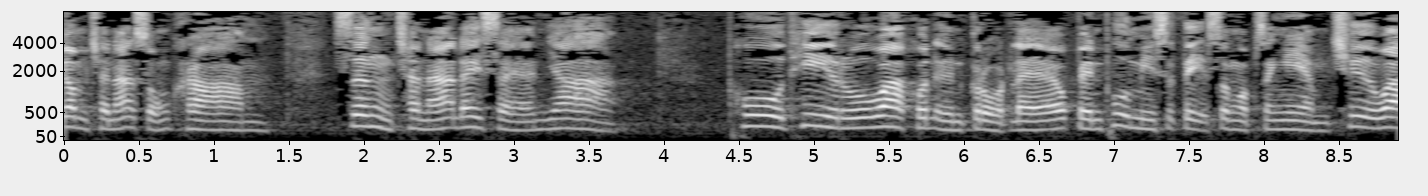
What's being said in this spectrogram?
ย่อมชนะสงคราม ซึ่งชนะได้แสนยาก ผู้ที่รู้ว่าคนอื่นโกรธแล้ว เป็นผู้มีสติสงบสงเงียม ชื่อว่า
